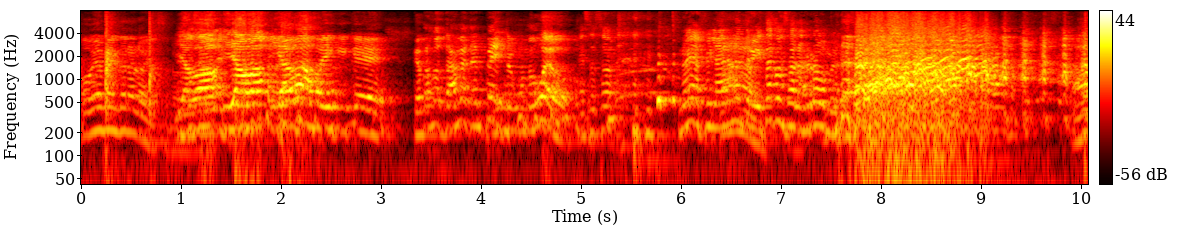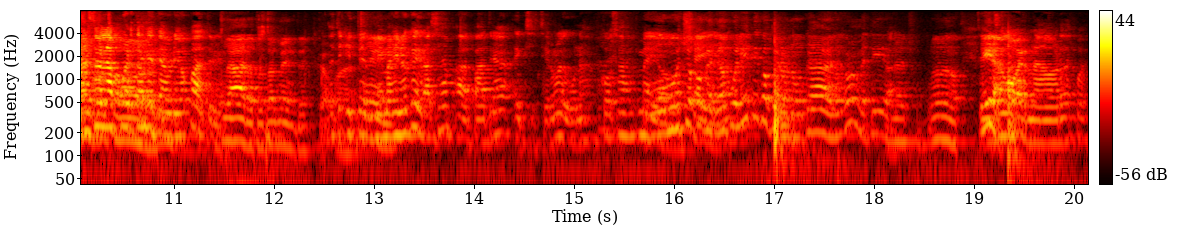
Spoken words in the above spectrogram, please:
Obviamente no lo hizo. ¿no? Y abajo, y abajo, y abajo, y que, que, ¿qué pasó? ¿Te vas a meter en Patreon como huevo? Esos son. no, y al final era una entrevista con Salas Romer. Ay, Esas son las puertas que te abrió Patreon. Claro, totalmente. Y te- Sí. me imagino que gracias a Patria existieron algunas cosas medio. Hubo mucho coqueteo político, pero nunca, nunca me metí. No, no, no. Se Mira, gobernador después.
